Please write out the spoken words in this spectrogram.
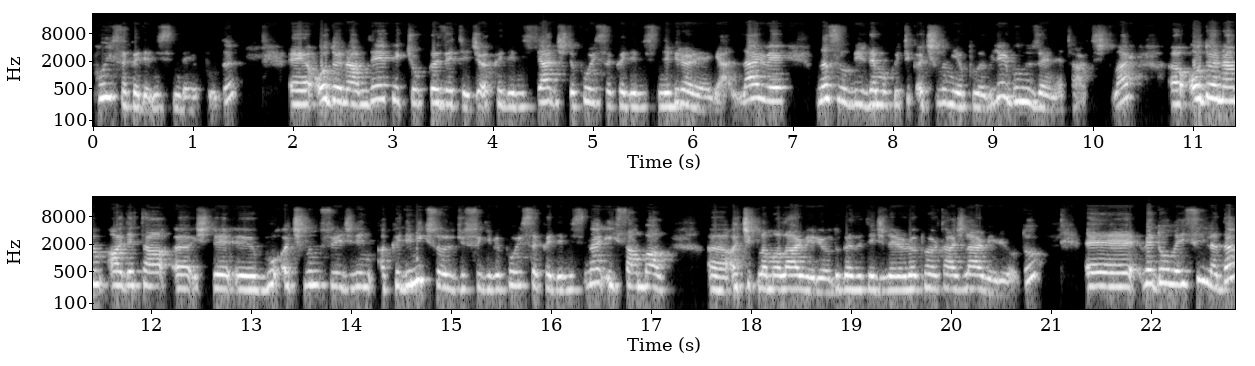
Polis Akademisi'nde yapıldı. E, o dönemde pek çok gazeteci, akademisyen işte Polis Akademisi'nde bir araya geldiler ve nasıl bir demokratik açılım yapılabilir bunun üzerine tartıştılar. E, o dönem adeta e, işte e, bu açılım sürecinin akademik sözcüsü gibi Polis Akademisi'nden İhsan Bal e, açıklamalar veriyordu, gazetecilere röportajlar veriyordu. E, ve dolayısıyla da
